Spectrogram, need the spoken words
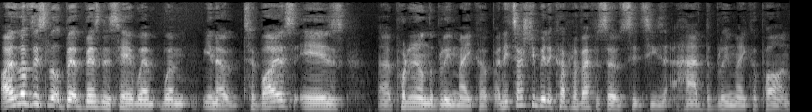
I love this little bit of business here when, when you know, Tobias is uh, putting on the blue makeup, and it's actually been a couple of episodes since he's had the blue makeup on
